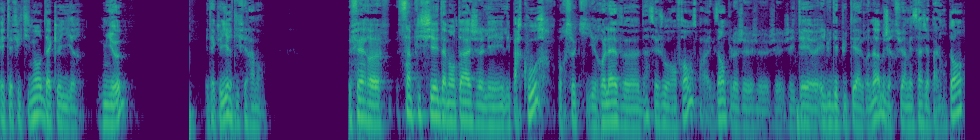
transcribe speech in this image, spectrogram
est effectivement d'accueillir mieux et d'accueillir différemment. De faire euh, simplifier davantage les, parcours pour ceux qui relèvent euh, d'un séjour en France. Par exemple, j'ai été élu député à Grenoble, j'ai reçu un message il n'y a pas longtemps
